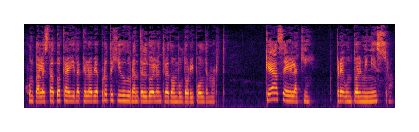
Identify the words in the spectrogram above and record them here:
junto a la estatua caída que lo había protegido durante el duelo entre Dumbledore y Voldemort. ¿Qué hace él aquí? preguntó el ministro.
